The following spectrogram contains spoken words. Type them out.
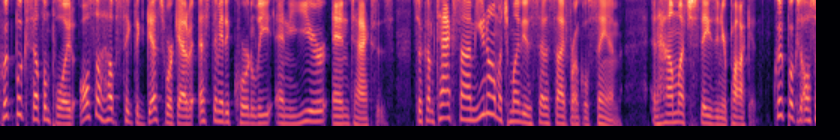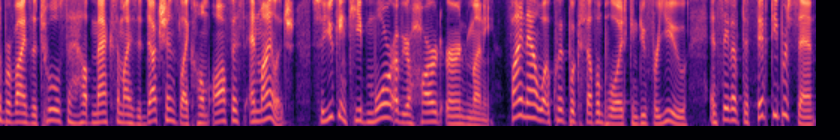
QuickBooks Self Employed also helps take the guesswork out of estimated quarterly and year end taxes. So, come tax time, you know how much money to set aside for Uncle Sam and how much stays in your pocket. QuickBooks also provides the tools to help maximize deductions like home office and mileage, so you can keep more of your hard earned money. Find out what QuickBooks Self Employed can do for you and save up to 50%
